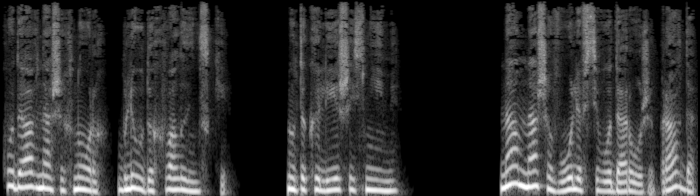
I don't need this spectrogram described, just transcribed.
Куда в наших норах блюда хвалынски? Ну так и леший с ними. Нам наша воля всего дороже, правда?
